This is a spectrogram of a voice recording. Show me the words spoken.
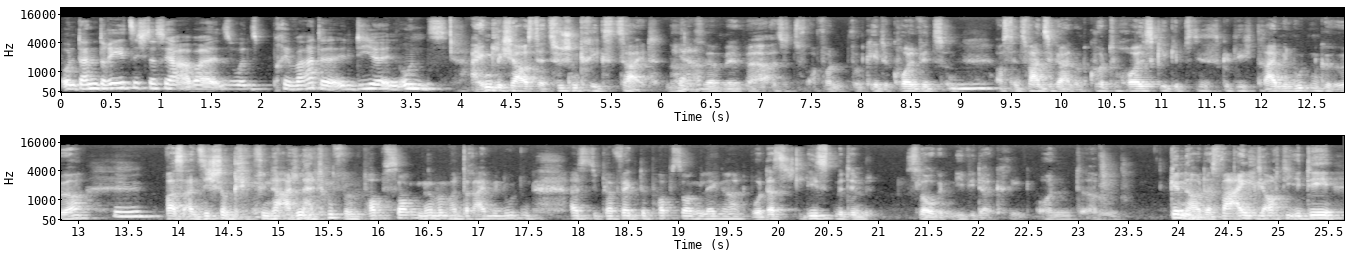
und dann dreht sich das ja aber so ins Private in dir in uns eigentlich ja aus der Zwischenkriegszeit ne? ja. also, also von, von Käthe Kollwitz und mhm. aus den 20ern und Kurt Tucholsky gibt es dieses Gedicht drei Minuten Gehör mhm. was an sich schon klingt wie eine Anleitung für einen Popsong ne? wenn man drei Minuten als die perfekte Popsonglänge hat wo das schließt mit dem Slogan nie wieder Krieg und ähm, Genau, das war eigentlich auch die Idee,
